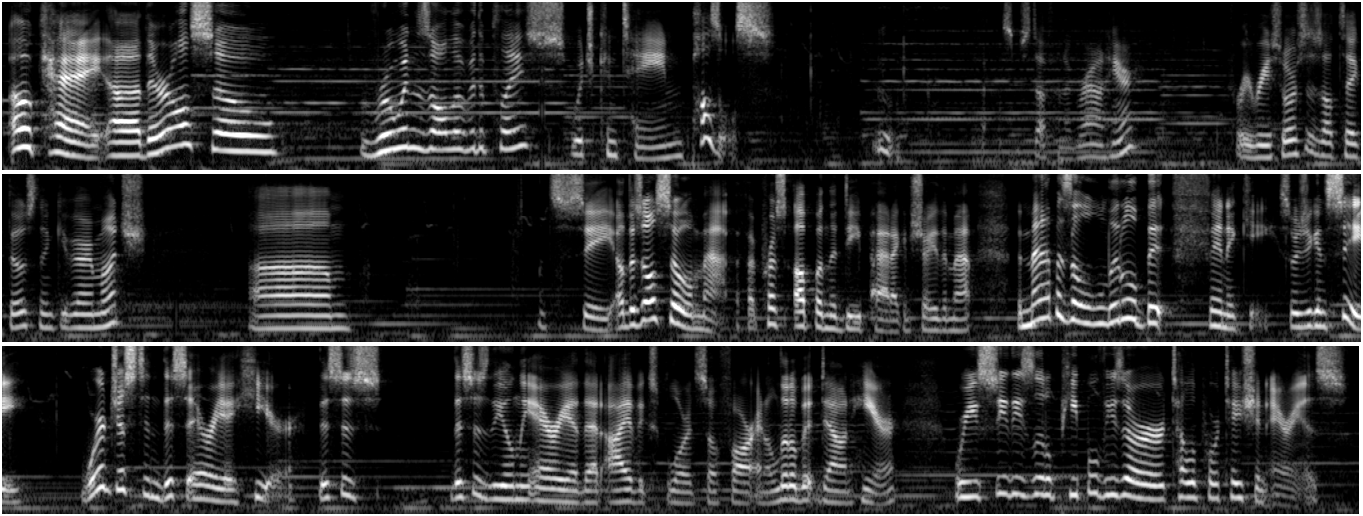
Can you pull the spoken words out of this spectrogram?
Okay, uh, there are also ruins all over the place, which contain puzzles. Ooh, got some stuff in the ground here. Free resources, I'll take those, thank you very much. Um, let's see. Oh, there's also a map. If I press up on the D-pad, I can show you the map. The map is a little bit finicky. So as you can see, we're just in this area here. This is this is the only area that I've explored so far, and a little bit down here. Where you see these little people, these are teleportation areas.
